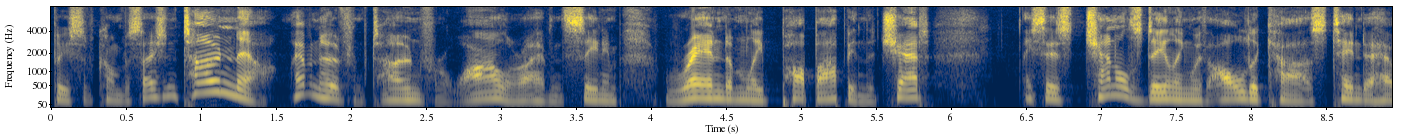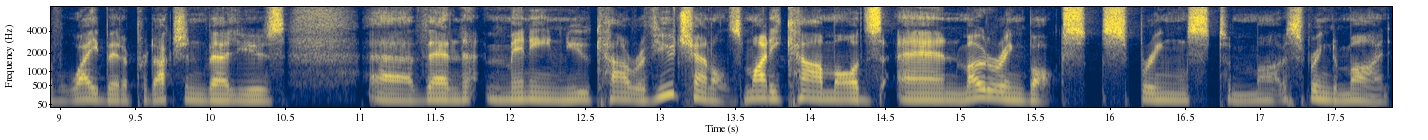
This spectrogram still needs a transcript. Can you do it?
piece of conversation. Tone now. I haven't heard from Tone for a while, or I haven't seen him randomly pop up in the chat. He says channels dealing with older cars tend to have way better production values uh, than many new car review channels. Mighty Car Mods and Motoring Box springs to mi- spring to mind.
